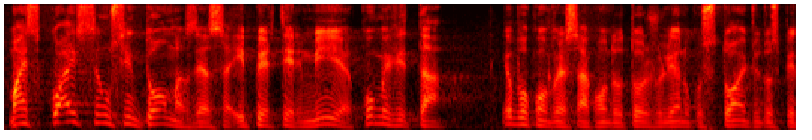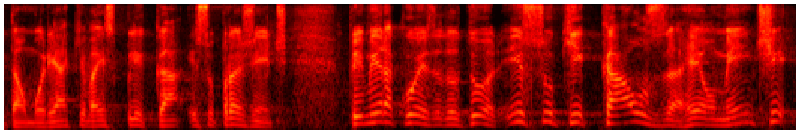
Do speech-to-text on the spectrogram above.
Mas quais são os sintomas dessa hipertermia? Como evitar? Eu vou conversar com o doutor Juliano Custódio, do Hospital Moriá, que vai explicar isso para gente. Primeira coisa, doutor, isso que causa realmente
